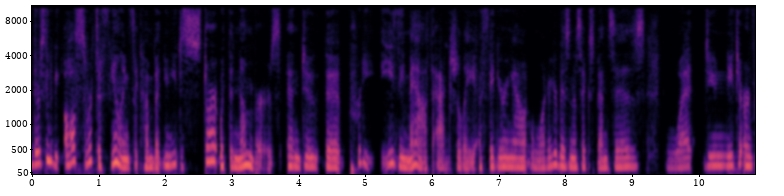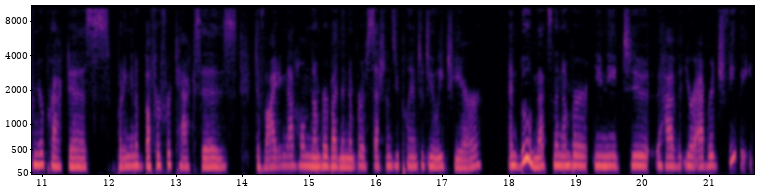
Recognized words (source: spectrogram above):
there's going to be all sorts of feelings that come, but you need to start with the numbers and do the pretty easy math actually of figuring out what are your business expenses? What do you need to earn from your practice? Putting in a buffer for taxes, dividing that whole number by the number of sessions you plan to do each year. And boom, that's the number you need to have your average fee be.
